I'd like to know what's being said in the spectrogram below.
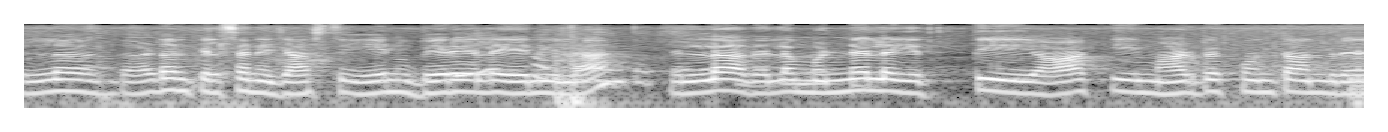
ಎಲ್ಲ ಗಾರ್ಡನ್ ಕೆಲಸನೇ ಜಾಸ್ತಿ, ಏನು ಬೇರೆ ಎಲ್ಲ ಏನಿಲ್ಲ. ಎಲ್ಲ ಅದೆಲ್ಲ ಮಣ್ಣೆಲ್ಲ ಎತ್ತಿ ಹಾಕಿ ಮಾಡಬೇಕು ಅಂತ ಅಂದರೆ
